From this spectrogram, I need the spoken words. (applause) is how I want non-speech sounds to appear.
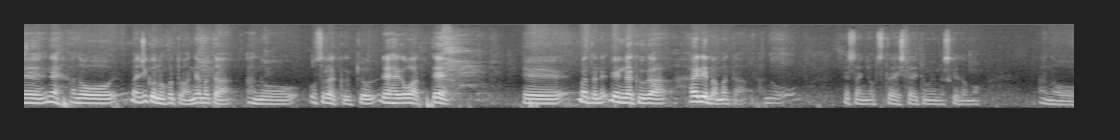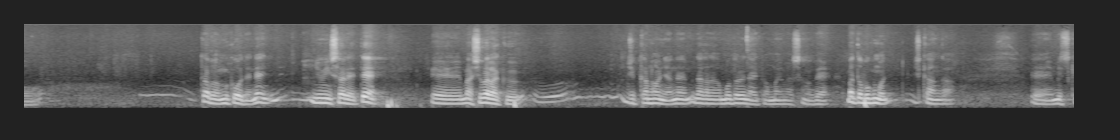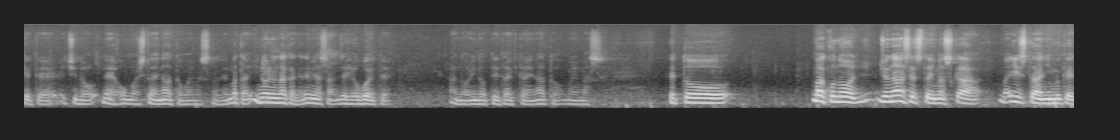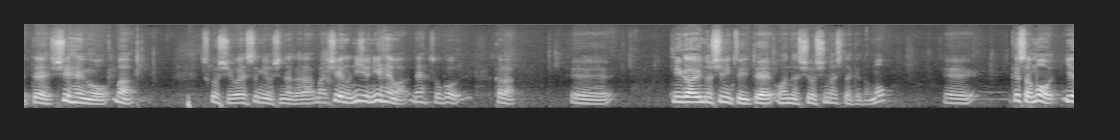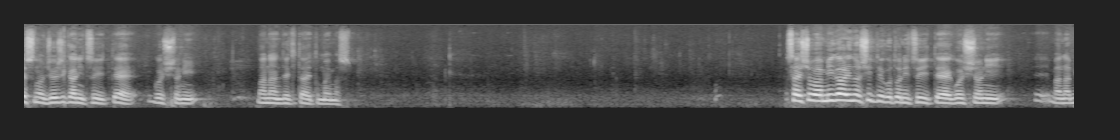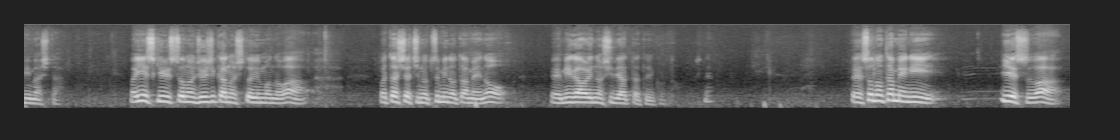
えーねあのまあ、事故のことはねまたあのおそらく今日礼拝が終わって、えー、また、ね、連絡が入ればまたあの皆さんにお伝えしたいと思いますけどもあの多分向こうでね入院されて、えーまあ、しばらく実家の方にはねなかなか戻れないと思いますのでまた僕も時間が見つけて一度ね訪問したいなと思いますのでまた祈りの中でね皆さんぜひ覚えてあの祈っていただきたいなと思います。えっとまあこの受難節といいますか、まあ、イースターに向けて詩篇をまあ少しお休みをしながら、まあ、詩篇の22編はねそこから、えー、身代わりの死についてお話をしましたけども、えー、今朝もイエスの十字架についてご一緒に学んでいきたいと思います。最初は身代わりの死ということについてご一緒に学びました。イエス・キリストの十字架の死というものは私たちの罪のための身代わりの死であったということですね。そのためにイエスは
